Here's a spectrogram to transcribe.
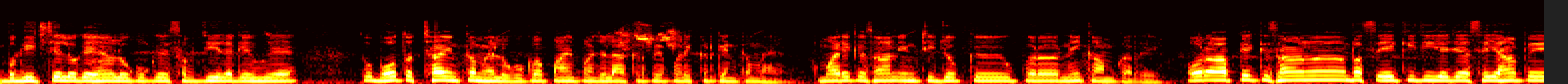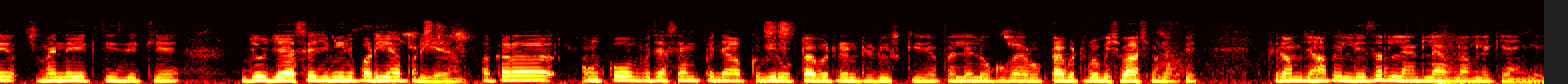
बगीचे लगे हैं, लोगों के सब्ज़ी लगे हुए हैं। तो बहुत अच्छा इनकम है लोगों का, पाँच पाँच लाख रुपए पर एकड़ का इनकम है। हमारे किसान इन चीज़ों के ऊपर नहीं काम कर रहे। और आपके किसान बस एक ही चीज़ है, जैसे यहाँ पे मैंने एक चीज़ देखी है, जो जैसे ज़मीन पड़ी है पड़ी है। अगर उनको, जैसे हम पंजाब का भी रोटावेटर इंट्रोड्यूस किए, पहले लोगों का रोटावेटर पर विश्वास बना के, फिर हम यहाँ पे लेज़र लैंड लेवलर लेके आएँगे,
